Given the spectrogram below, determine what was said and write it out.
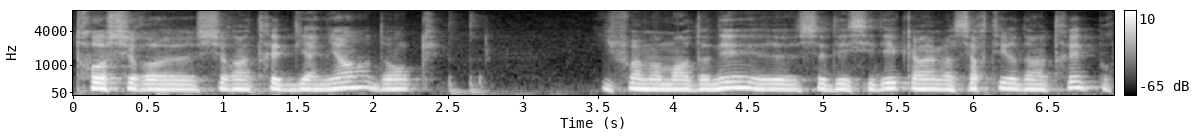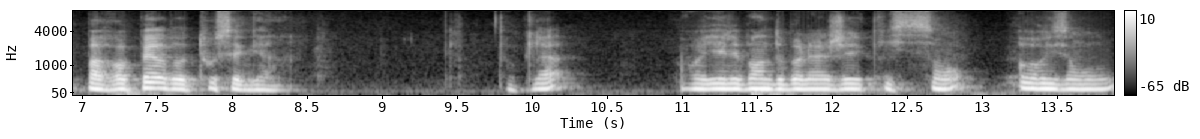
trop sur, sur un trade gagnant donc il faut à un moment donné euh, se décider quand même à sortir d'un trade pour ne pas reperdre tous ses gains. Donc là vous voyez les bandes de Bollinger qui sont, horizontales,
